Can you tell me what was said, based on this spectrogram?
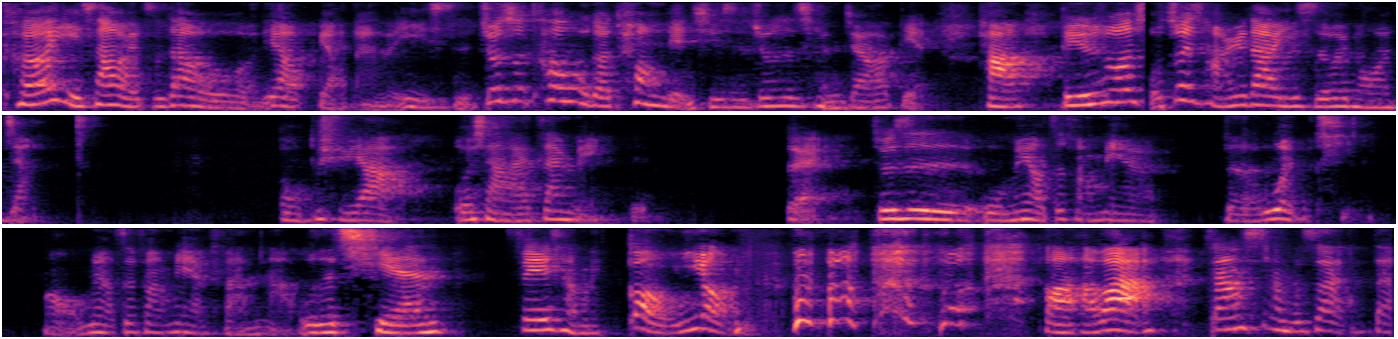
可以稍微知道我要表达的意思，就是客户的痛点其实就是成交点。好，比如说我最常遇到医师会跟我讲，我不需要，我小孩在美国，对，就是我没有这方面的问题，哦，我没有这方面烦恼，我的钱非常的够用。好，好不好？这样算不算？对，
